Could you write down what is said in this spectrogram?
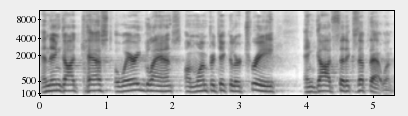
And then God cast a wary glance on one particular tree, and God said, Accept that one.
